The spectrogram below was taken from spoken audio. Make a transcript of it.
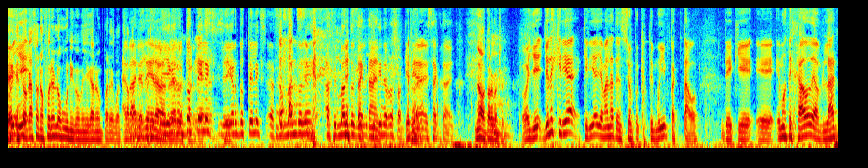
En todo caso, no fueron los únicos, me llegaron un par de WhatsApp. de Le, la- llegaron dos telex, Sí. le llegaron dos telex afirmándole, afirmando que, tiene razón. Que tiene- exactamente. No, todo lo contrario. Oye, yo les quería, quería llamar la atención porque estoy muy impactado de que eh, hemos dejado de hablar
